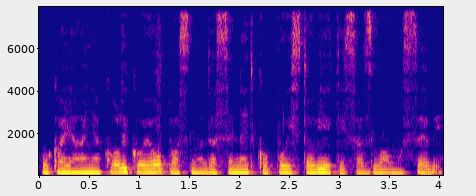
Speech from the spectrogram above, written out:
pokajanja, koliko je opasno da se netko poistovjeti sa zlom u sebi.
